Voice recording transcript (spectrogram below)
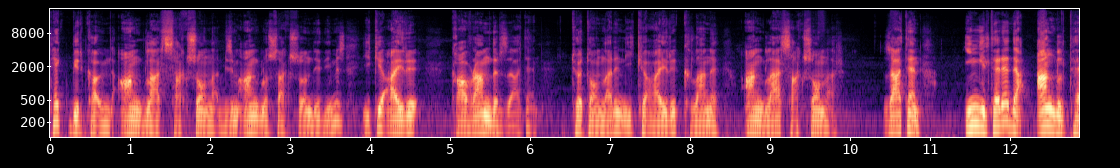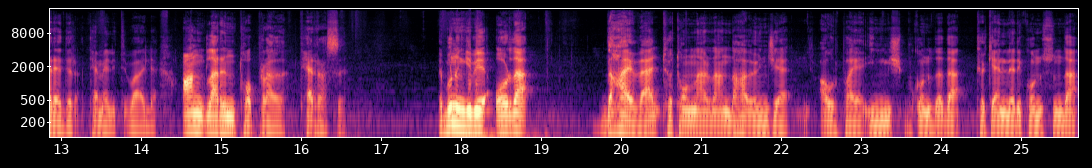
tek bir kavimde Anglar, Saksonlar. Bizim Anglo-Sakson dediğimiz iki ayrı kavramdır zaten. Tötonların iki ayrı klanı. Anglar, Saksonlar. Zaten İngiltere de Angletere'dir temel itibariyle. Angların toprağı, terrası. E bunun gibi orada daha evvel Tötonlardan daha önce Avrupa'ya inmiş bu konuda da kökenleri konusunda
